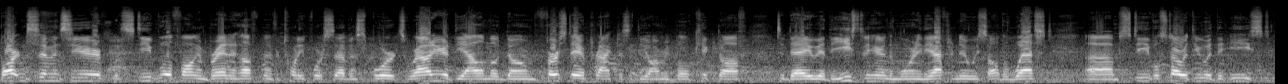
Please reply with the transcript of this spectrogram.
Barton Simmons here with Steve Wiltfong and Brandon Huffman for 24-7 Sports. We're out here at the Alamodome. First day of practice at the Army Bowl kicked off today. We had the East in here in the morning. The afternoon we saw the West. Um, Steve, we'll start with you with the East.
